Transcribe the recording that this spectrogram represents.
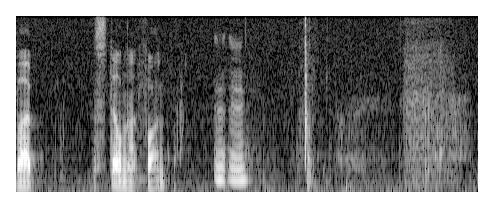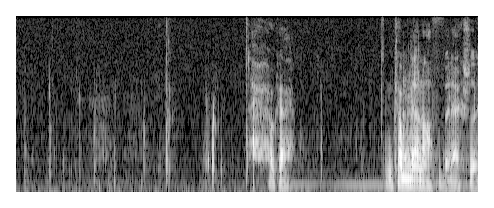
But still not fun. Okay. I'm coming down off of it actually.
